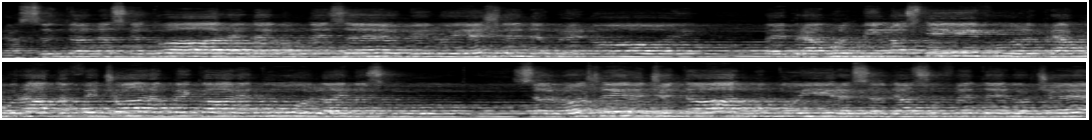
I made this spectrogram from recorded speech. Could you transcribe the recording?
Preasântă născătoare de Dumnezeu, miluiește-ne pre noi, pe prea mult milostivul, prea curată Fecioară pe care Tu l-ai născut, să rogi neîncetat mântuire, să dea sufletelor cer.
